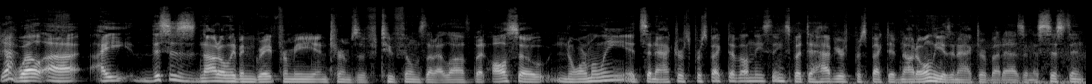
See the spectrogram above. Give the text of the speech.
Yeah. Well, uh, I this has not only been great for me in terms of two films that I love, but also normally it's an actor's perspective on these things. But to have your perspective not only as an actor but as an assistant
